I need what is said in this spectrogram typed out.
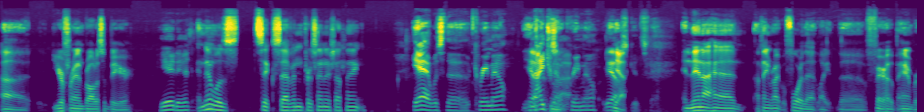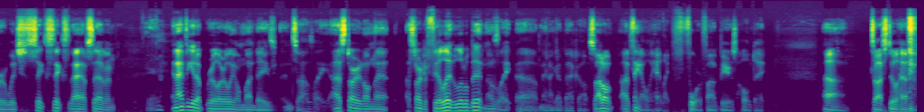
uh, your friend brought us a beer, Yeah, dude. and it was six, seven percentage, I think. Yeah, it was the cream ale. Yeah, Nitro right. cream ale. Yeah. Yeah. That's good stuff. And then I had, I think right before that, like the Fairhope Amber, which six, six and a half, seven. Yeah. And I have to get up real early on Mondays. And so I was like, I started on that. I started to feel it a little bit. And I was like, oh man, I got back off. So I don't, I think I only had like four or five beers the whole day. Uh, so I still have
